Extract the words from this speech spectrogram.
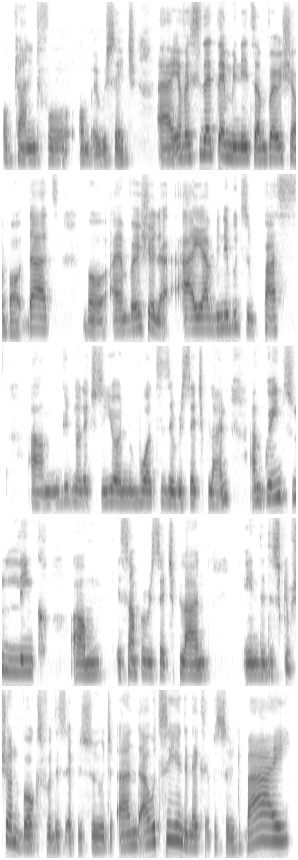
or planning for um, a research. I have exceeded 10 minutes, I'm very sure about that, but I am very sure that I have been able to pass um, good knowledge to you on what is a research plan. I'm going to link um, a sample research plan in the description box for this episode, and I would see you in the next episode. Bye.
